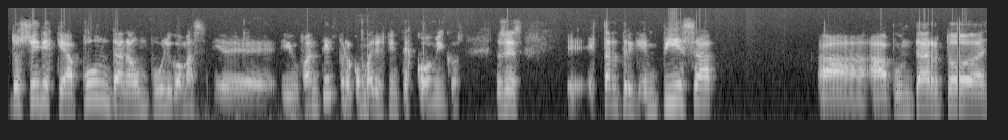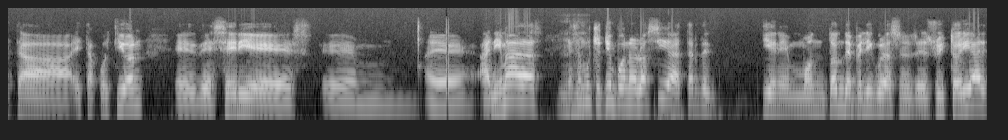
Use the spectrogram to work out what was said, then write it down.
dos series que apuntan a un público más eh, infantil, pero con varios tintes cómicos. Entonces, eh, Star Trek empieza a, a apuntar toda esta, esta cuestión eh, de series eh, eh, animadas, que hace mucho tiempo no lo hacía. Star Trek tiene un montón de películas en, en su historial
